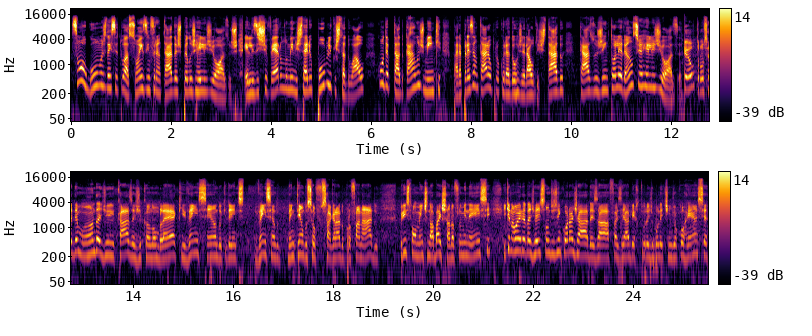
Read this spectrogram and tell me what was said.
são algumas das situações enfrentadas pelos religiosos. Eles estiveram no Ministério Público Público Estadual com o deputado Carlos Mink para apresentar ao Procurador-Geral do Estado casos de intolerância religiosa. Eu trouxe a demanda de casas de candomblé que vem sendo, que vem sendo, vem tendo seu sagrado profanado, principalmente na Baixada Fluminense, e que na maioria das vezes são desencorajadas a fazer a abertura de boletim de ocorrência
